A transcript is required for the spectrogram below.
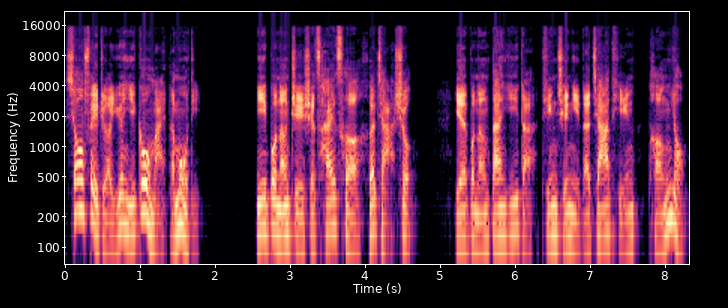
消费者愿意购买的目的。你不能只是猜测和假设，也不能单一的听取你的家庭、朋友、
